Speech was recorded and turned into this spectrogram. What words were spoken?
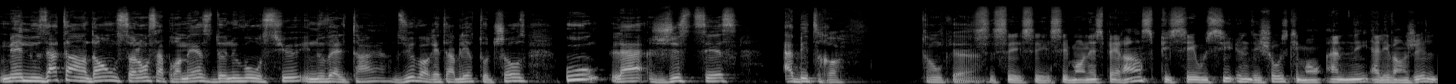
mais nous attendons, selon sa promesse, de nouveaux cieux et une nouvelle terre. Dieu va rétablir toutes choses où la justice habitera. Donc, euh, c'est mon espérance, puis c'est aussi une des choses qui m'ont amené à l'Évangile,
